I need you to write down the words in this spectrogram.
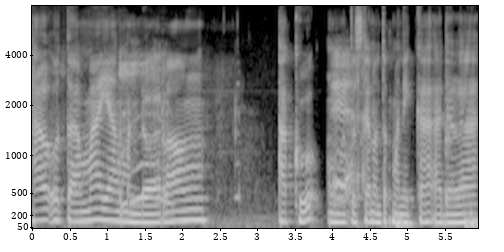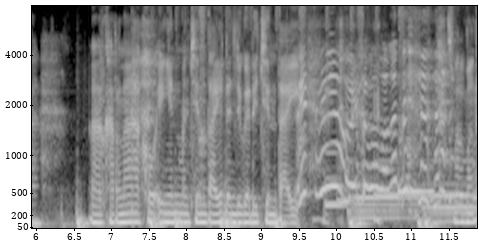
hal utama yang mendorong aku memutuskan untuk menikah adalah eh, karena aku ingin mencintai dan juga dicintai. Sebel banget. Sebel banget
